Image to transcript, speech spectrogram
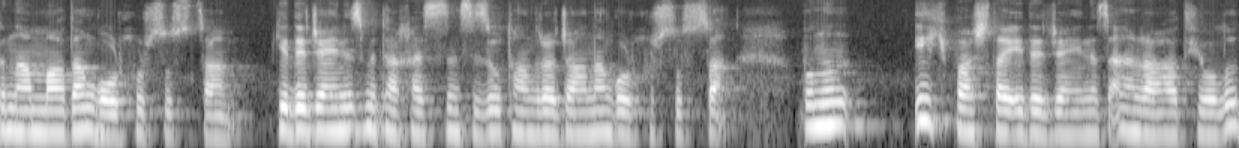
qınanmaqdan qorxursunuzsa, gedəcəyiniz mütəxəssisin sizi utandıracağından qorxursunuzsa, bunun ilk başda edəcəyiniz ən rahat yolu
